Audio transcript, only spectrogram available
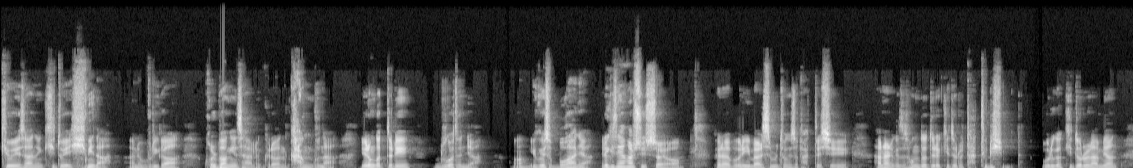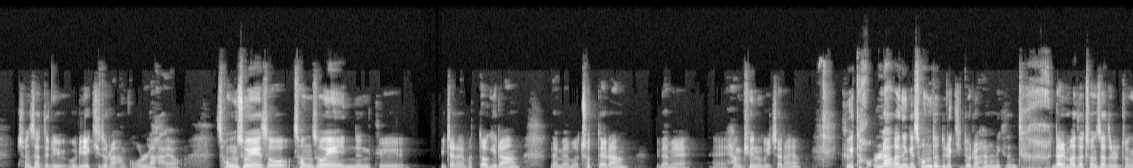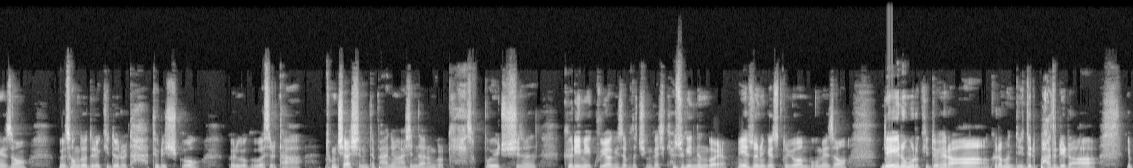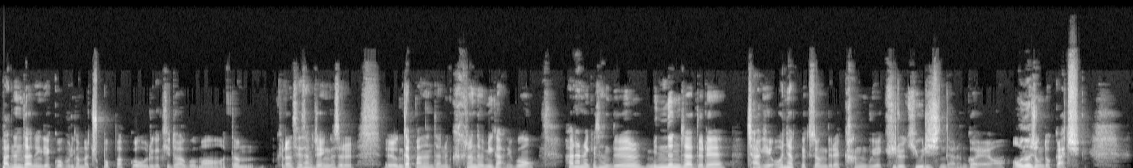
교회에서 하는 기도의 힘이나 아니면 우리가 골방에서 하는 그런 강구나 이런 것들이 누가 듣냐? 어? 이거에서 뭐 하냐? 이렇게 생각할 수 있어요. 여러분 이 말씀을 통해서 봤듯이 하나님께서 성도들의 기도를 다 들으십니다. 우리가 기도를 하면 천사들이 우리의 기도를 안고 올라가요. 성소에서 성소에 있는 그 있잖아요. 뭐 떡이랑 그다음에 뭐 촛대랑 그다음에 향 피우는 거 있잖아요. 그게 다 올라가는 게 성도들의 기도를 하나님께서는 날마다 천사들을 통해서 그 성도들의 기도를 다 들으시고 그리고 그것을 다 통치하시는데 반영하신다는 걸 계속 보여주시는 그림이 구약에서부터 지금까지 계속 있는 거예요. 예수님께서도 요한복음에서 내 이름으로 기도해라. 그러면 니들이 받으리라. 받는다는 게 꼭 우리가 막 축복받고 우리가 기도하고 뭐 어떤 그런 세상적인 것을 응답받는다는 그런 의미가 아니고 하나님께서 늘 믿는 자들의 자기 언약 백성들의 강구에 귀를 기울이신다는 거예요. 어느 정도까지.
